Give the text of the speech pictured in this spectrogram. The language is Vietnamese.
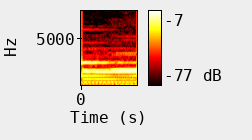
you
